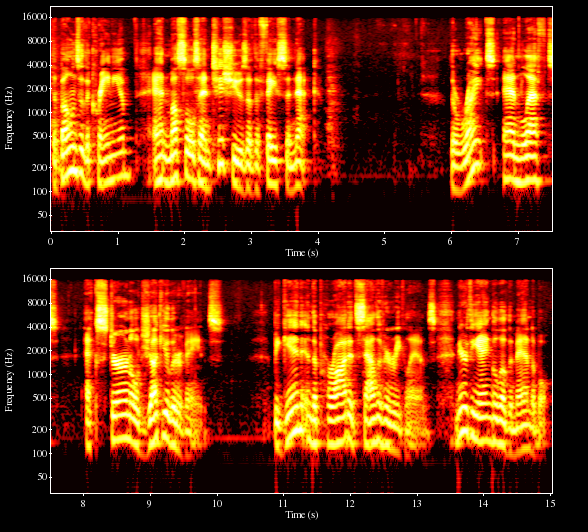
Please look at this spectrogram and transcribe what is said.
the bones of the cranium, and muscles and tissues of the face and neck. The right and left external jugular veins begin in the parotid salivary glands near the angle of the mandible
